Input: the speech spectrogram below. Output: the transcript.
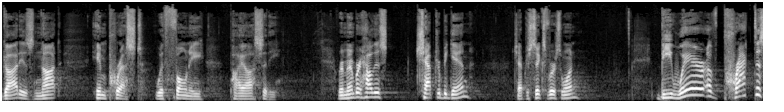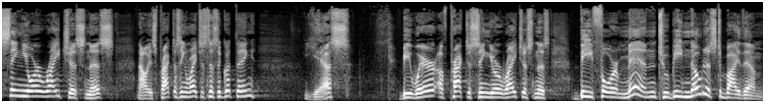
God is not impressed with phony piosity. Remember how this chapter began? Chapter 6, verse 1. Beware of practicing your righteousness. Now, is practicing righteousness a good thing? Yes. Beware of practicing your righteousness before men to be noticed by them.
